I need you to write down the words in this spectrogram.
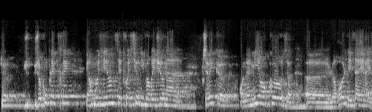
Je, compléterai, et en positionnant cette fois-ci au niveau régional. Vous savez qu'on a mis en cause euh, le rôle des ARS,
